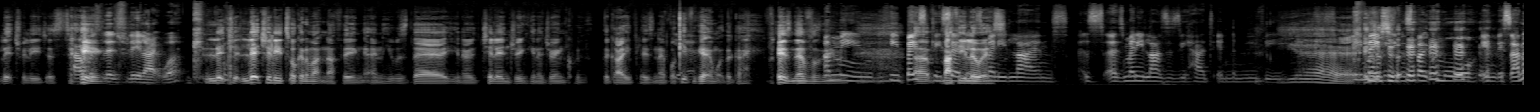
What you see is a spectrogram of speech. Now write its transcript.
literally just I was literally like, what? literally, literally talking about nothing, and he was there, you know, chilling, drinking a drink with the guy who plays Neville. I keep forgetting what the guy who plays Neville's I name. is. mean, he uh, basically Matthew said Lewis. as many lines as as many lines as he had in the movie. yeah, He it maybe just- even spoke more in this an-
